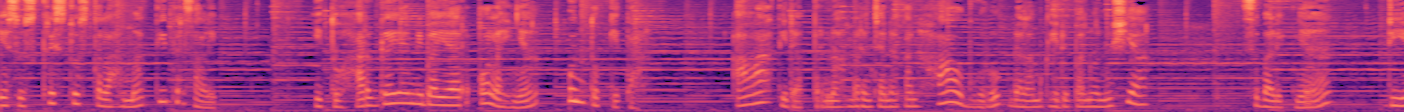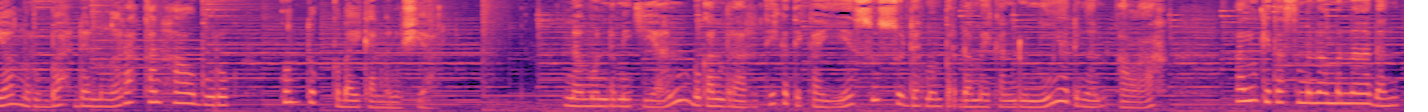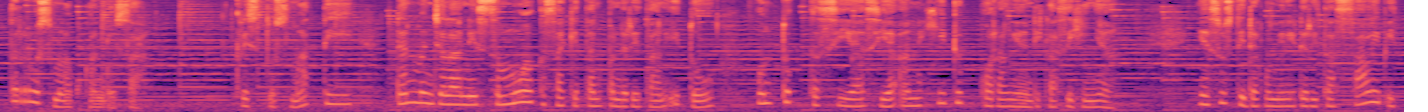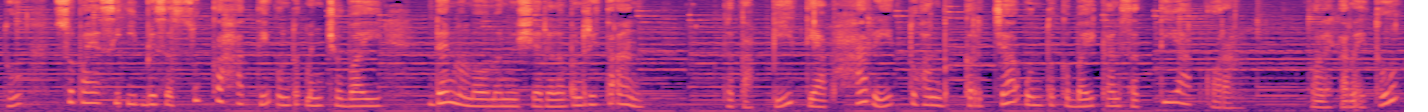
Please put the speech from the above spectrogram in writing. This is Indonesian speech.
Yesus Kristus telah mati tersalib. Itu harga yang dibayar olehnya untuk kita. Allah tidak pernah merencanakan hal buruk dalam kehidupan manusia. Sebaliknya, Dia merubah dan mengarahkan hal buruk untuk kebaikan manusia. Namun demikian, bukan berarti ketika Yesus sudah memperdamaikan dunia dengan Allah, lalu kita semena-mena dan terus melakukan dosa. Kristus mati dan menjalani semua kesakitan penderitaan itu untuk kesia-siaan hidup orang yang dikasihinya. Yesus tidak memilih derita salib itu supaya si iblis sesuka hati untuk mencobai dan membawa manusia dalam penderitaan. Tetapi tiap hari Tuhan bekerja untuk kebaikan setiap orang. Oleh karena itu,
